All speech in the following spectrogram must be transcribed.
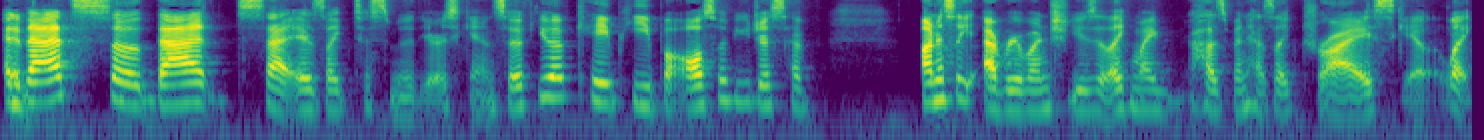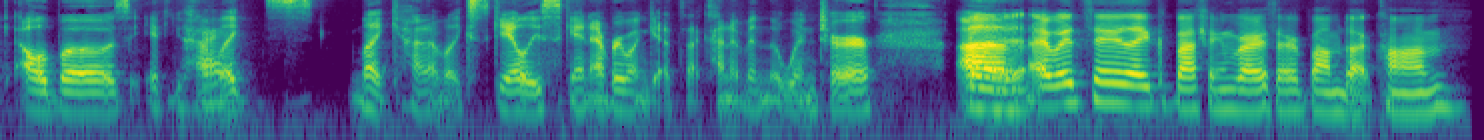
and that's so that set is like to smooth your skin so if you have kp but also if you just have honestly everyone should use it like my husband has like dry scale like elbows if you have Right. like like kind of like scaly skin everyone gets that kind of in the winter um, I would say like buffing bars are bomb.com.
